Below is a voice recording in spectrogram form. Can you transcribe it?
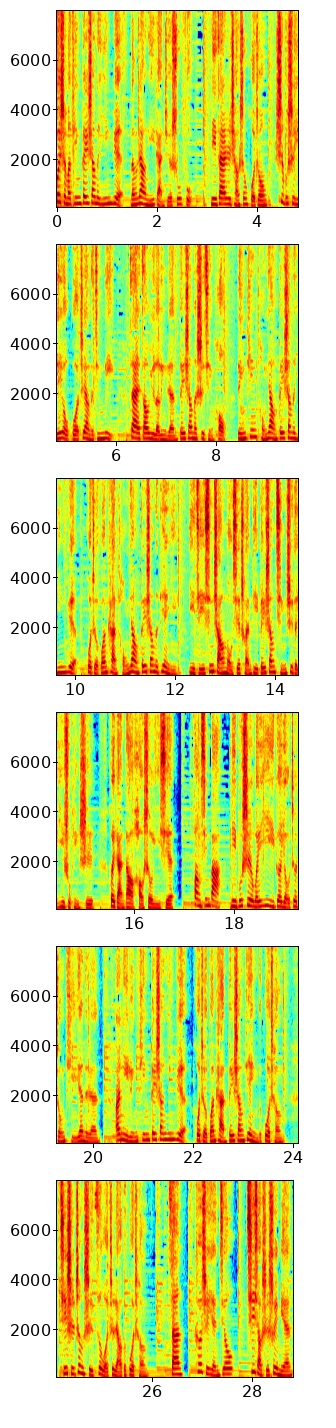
为什么听悲伤的音乐能让你感觉舒服？你在日常生活中是不是也有过这样的经历？在遭遇了令人悲伤的事情后，聆听同样悲伤的音乐，或者观看同样悲伤的电影，以及欣赏某些传递悲伤情绪的艺术品时，会感到好受一些？放心吧，你不是唯一一个有这种体验的人。而你聆听悲伤音乐或者观看悲伤电影的过程，其实正是自我治疗的过程。三、科学研究：七小时睡眠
